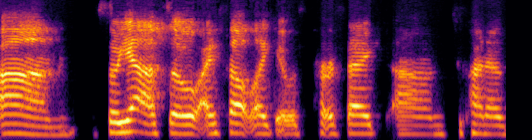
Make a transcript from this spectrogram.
Um, so yeah, so I felt like it was perfect um, to kind of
